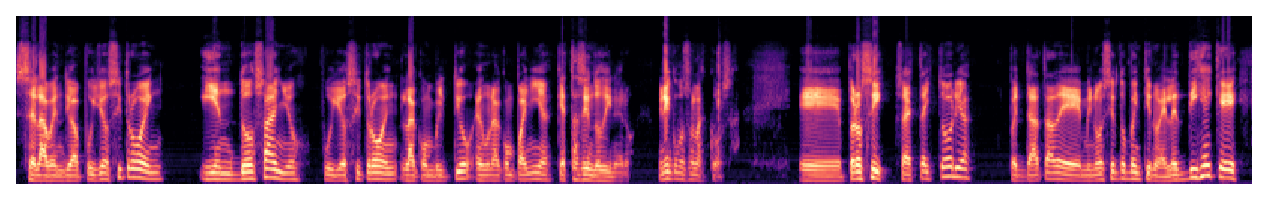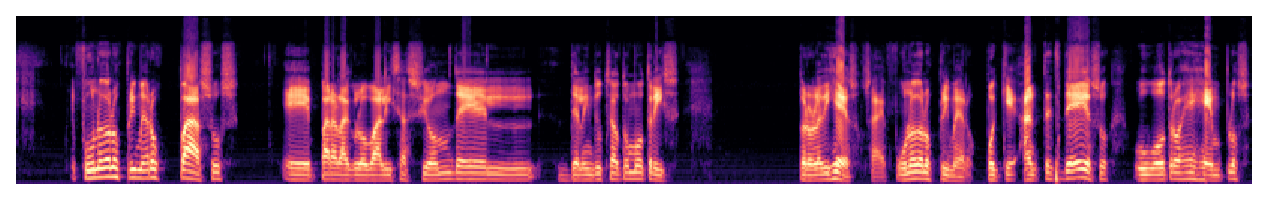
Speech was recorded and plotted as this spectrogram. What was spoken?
Se la vendió a Peugeot Citroën y en dos años Peugeot Citroën la convirtió en una compañía que está haciendo dinero. Miren cómo son las cosas. Eh, pero sí, o sea, esta historia pues data de 1929. Les dije que fue uno de los primeros pasos eh, para la globalización de la industria automotriz pero le dije eso, o sea, fue uno de los primeros, porque antes de eso hubo otros ejemplos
